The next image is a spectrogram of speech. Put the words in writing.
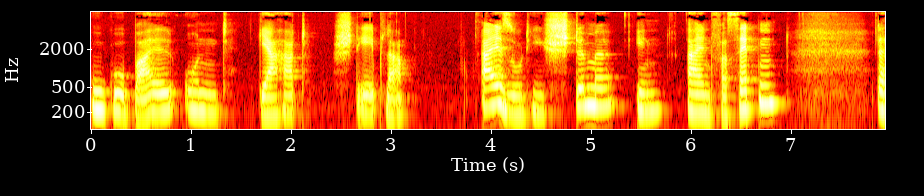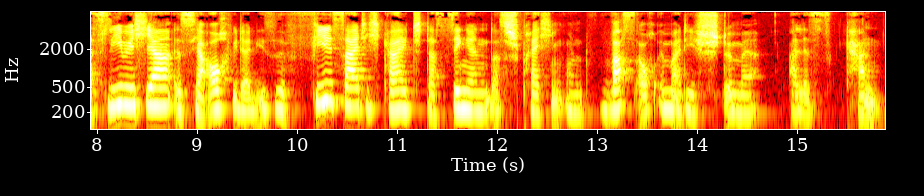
Hugo Ball und Gerhard Stäbler. Also die Stimme in allen Facetten. Das liebe ich ja, ist ja auch wieder diese Vielseitigkeit, das Singen, das Sprechen und was auch immer die Stimme alles kann.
